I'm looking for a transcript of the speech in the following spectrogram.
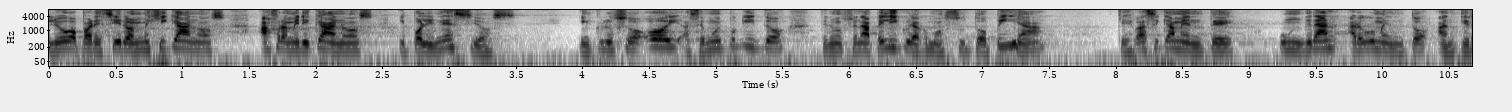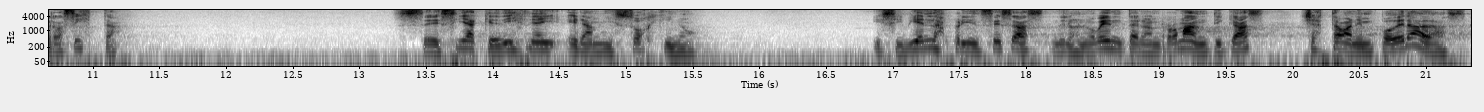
Y luego aparecieron mexicanos, afroamericanos y polinesios. Incluso hoy, hace muy poquito, tenemos una película como Zootopia, que es básicamente un gran argumento antirracista. Se decía que Disney era misógino. Y si bien las princesas de los 90 eran románticas, ya estaban empoderadas.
